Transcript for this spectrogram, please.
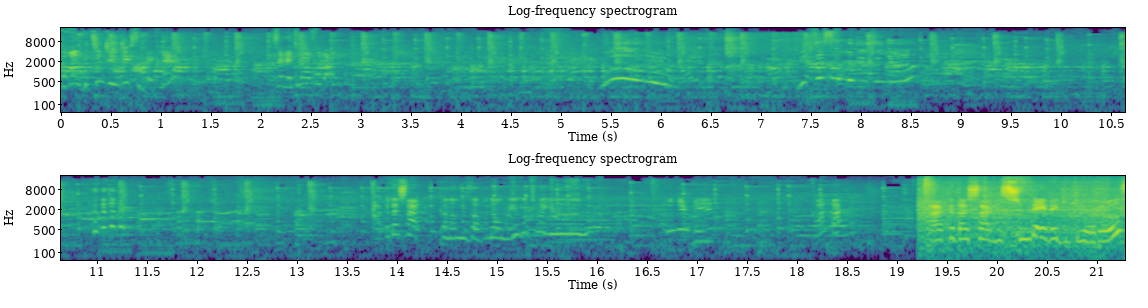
tamam bitince ineceksin bekle. Sen etrafa bak. Ne güzel sallanıyorsun ya. Arkadaşlar kanalımıza abone olmayı unutmayın. Arkadaşlar biz şimdi eve gidiyoruz.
